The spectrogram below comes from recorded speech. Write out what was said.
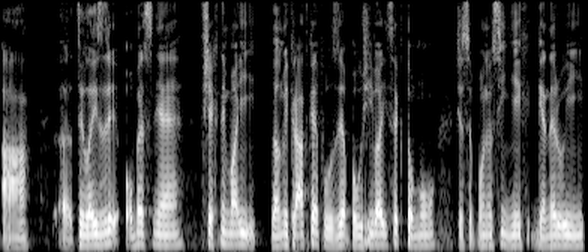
A e, ty lasery obecně všechny mají velmi krátké pulzy a používají se k tomu, že se pomocí nich generují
